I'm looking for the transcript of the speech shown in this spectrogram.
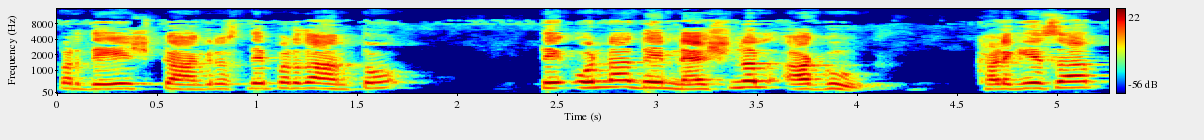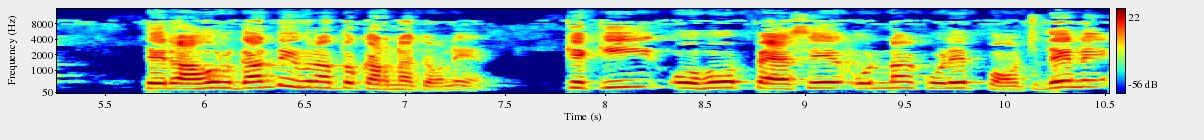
ਪ੍ਰਦੇਸ਼, ਕਾਂਗਰਸ ਦੇ ਪ੍ਰਧਾਨ ਤੋਂ ਤੇ ਉਹਨਾਂ ਦੇ ਨੈਸ਼ਨਲ ਆਗੂ ਖੜਗੇ ਸਾਹਿਬ ਤੇ ਰਾਹੁਲ ਗਾਂਧੀ ਹੋਰਾਂ ਤੋਂ ਕਰਨਾ ਚਾਹੁੰਦੇ ਆ ਕਿ ਕੀ ਉਹ ਪੈਸੇ ਉਹਨਾਂ ਕੋਲੇ ਪਹੁੰਚਦੇ ਨੇ?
